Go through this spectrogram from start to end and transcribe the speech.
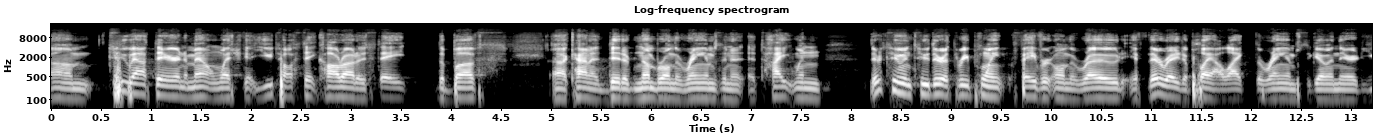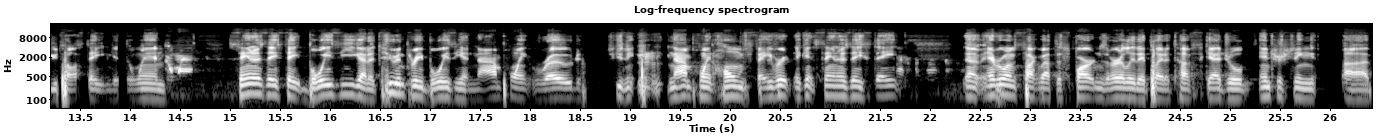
Um, two out there in the Mountain West. You got Utah State, Colorado State. The Buffs uh, kind of did a number on the Rams in a, a tight one. They're two and two. They're a three point favorite on the road. If they're ready to play, I like the Rams to go in there to Utah State and get the win. San Jose State, Boise. You got a two and three Boise, a nine point road, excuse me, nine point home favorite against San Jose State. Uh, everyone's talking about the Spartans early. They played a tough schedule. Interesting uh,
